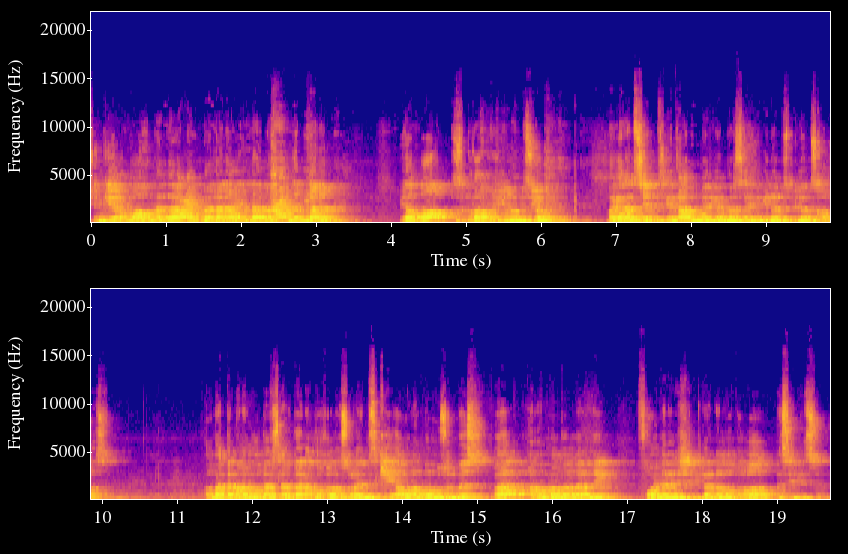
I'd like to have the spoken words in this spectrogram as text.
Chunki Allohumma la ilma lana illa ma 'allamtana. Ey Alloh, bizni biror bir ilmimiz yo'q. magaram sen bizga ta'lim bergan narsanigina biz bilamiz xolos. Albatta mana bu darslardan Alloh taolodan so'raymizki, avvalambor o'zimiz va hamma birodarlarning foydalanishliklarini Alloh taolo nasib etsin.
